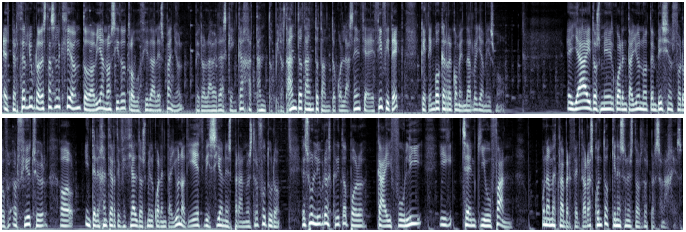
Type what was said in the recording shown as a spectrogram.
El tercer libro de esta selección todavía no ha sido traducido al español, pero la verdad es que encaja tanto, pero tanto, tanto, tanto con la esencia de Cifitec que tengo que recomendarlo ya mismo. AI 2041, Ten Visions for Our Future, o Inteligencia Artificial 2041, 10 visiones para nuestro futuro, es un libro escrito por Kai Fu Lee y Chen Qiu Fan. Una mezcla perfecta. Ahora os cuento quiénes son estos dos personajes.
